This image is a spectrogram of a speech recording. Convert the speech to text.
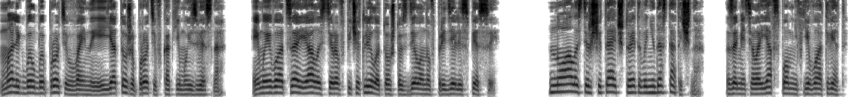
Малик был бы против войны, и я тоже против, как ему известно. И моего отца и Аластера впечатлило то, что сделано в пределе спесы. Но Аластер считает, что этого недостаточно, заметила я, вспомнив его ответ.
